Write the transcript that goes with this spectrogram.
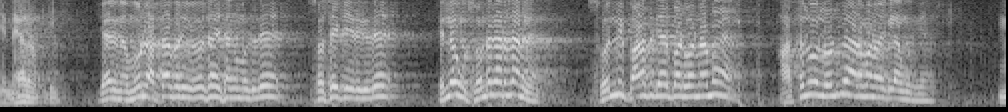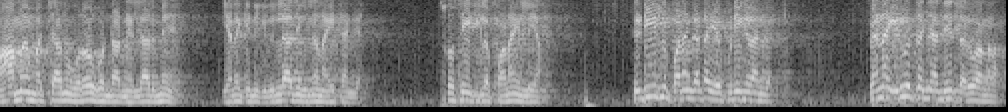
என் நேரம் அப்படி. ஏன் நம்ம ஊர்ல அத்தாபரி விவசாய சங்கம் இருக்குது சொசைட்டி இருக்குது. எல்லாம் உங்க சொந்தக்காரர் தானுங்க. சொல்லி பணத்துக்கு ஏற்பாடு பண்ணாம அசலூர்ல ஒன்று போய் அடமானம் வைக்கலாமுங்க மாமன் மச்சான்னு உறவு கொண்டாடின எல்லாருமே எனக்கு இன்னைக்கு வில்லாதி வில்லன் ஆயிட்டாங்க. சொசைட்டில பணம் இல்லையா திடீர்னு பணம் கேட்டா எப்படிங்கிறாங்க. வேணா இருபத்தஞ்சாம் தேதி தருவாங்களாம்.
